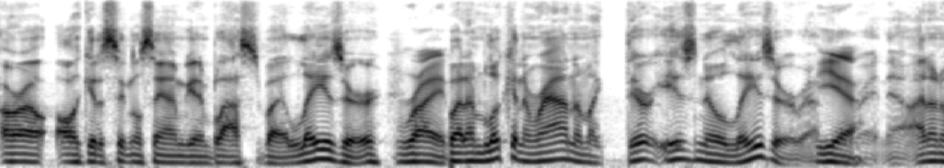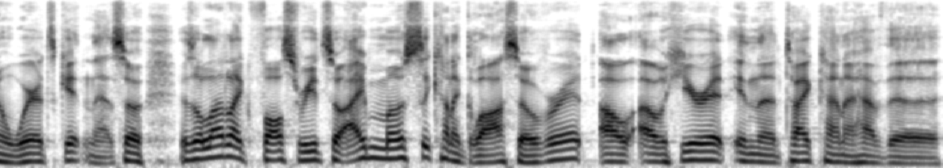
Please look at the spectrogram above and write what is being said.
or I'll, I'll get a signal saying i'm getting blasted by a laser Right. but i'm looking around i'm like there is no laser around Yeah. right now i don't know where it's getting that so there's a lot of like false reads so i mostly kind of gloss over it i'll i'll hear it in the i kind of have the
